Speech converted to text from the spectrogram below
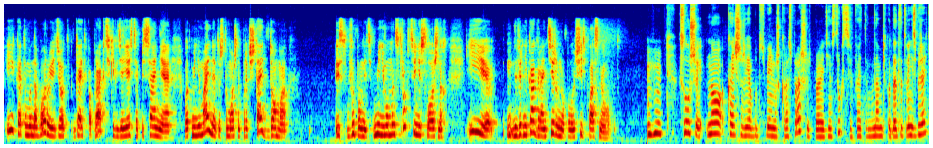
И к этому набору идет гайд по практике, где есть описание, вот минимальное, то, что можно прочитать дома, выполнить минимум инструкций несложных и наверняка гарантированно получить классный опыт. Угу. Слушай, но, конечно же, я буду тебя немножко расспрашивать про эти инструкции, поэтому нам никуда от этого не сбежать.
